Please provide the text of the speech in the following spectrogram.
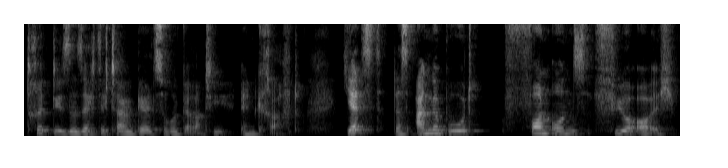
tritt diese 60-Tage-Geld-Zurück-Garantie in Kraft. Jetzt das Angebot von uns für euch.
